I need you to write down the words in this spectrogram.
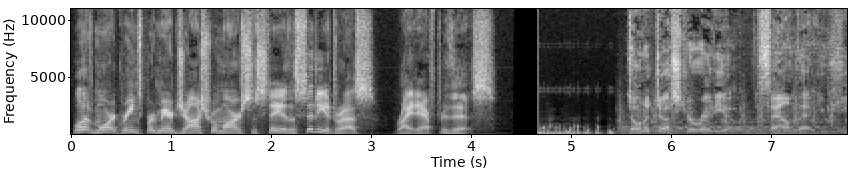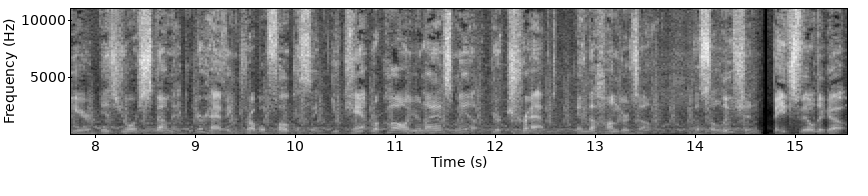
We'll have more Greensburg Mayor Joshua Marsh's State of the City address right after this. Don't adjust your radio. The sound that you hear is your stomach. You're having trouble focusing. You can't recall your last meal. You're trapped in the hunger zone. The solution Batesville to Go.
